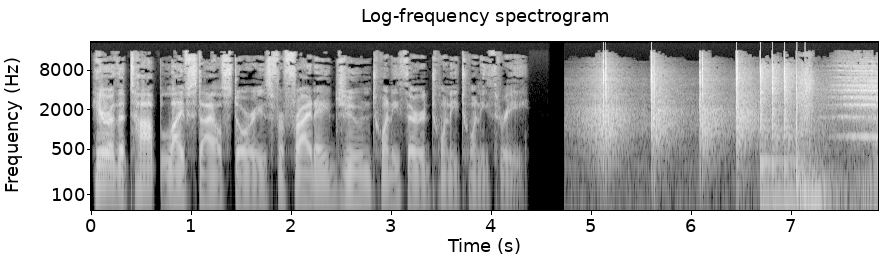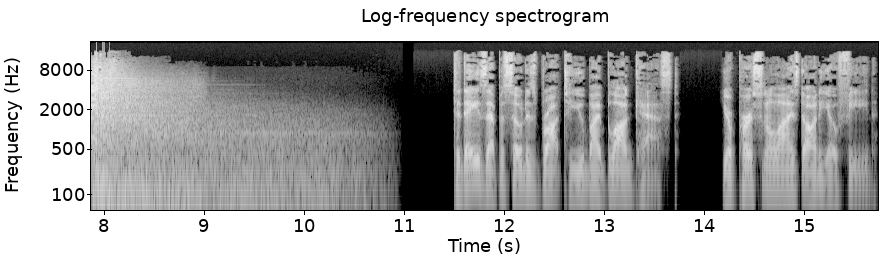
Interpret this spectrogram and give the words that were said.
Here are the top lifestyle stories for Friday, June 23, 2023. Today's episode is brought to you by Blogcast, your personalized audio feed,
